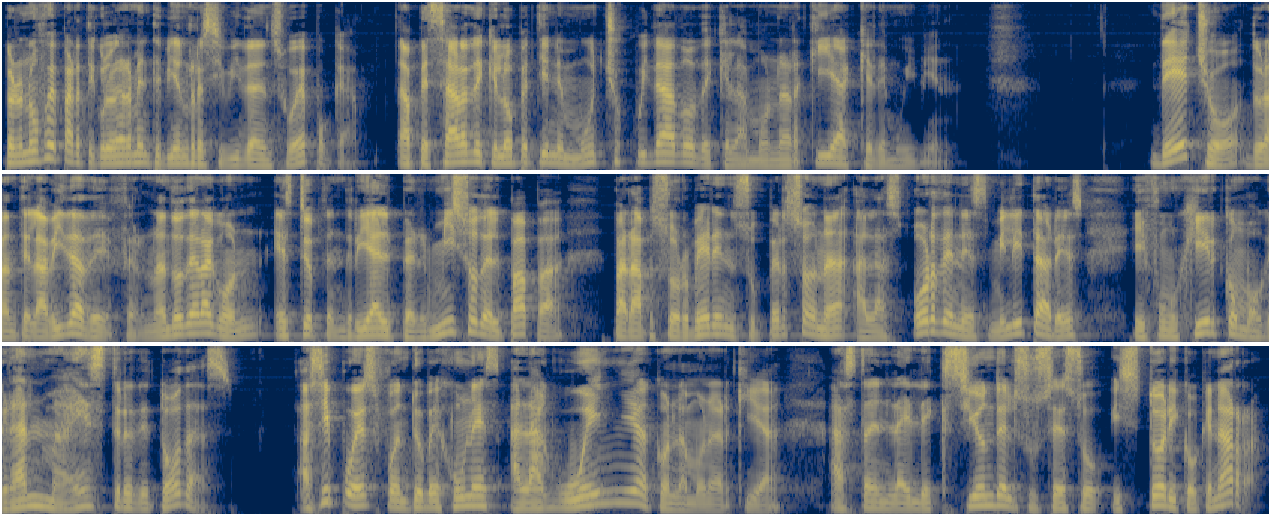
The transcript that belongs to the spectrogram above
Pero no fue particularmente bien recibida en su época, a pesar de que Lope tiene mucho cuidado de que la monarquía quede muy bien. De hecho, durante la vida de Fernando de Aragón, éste obtendría el permiso del Papa para absorber en su persona a las órdenes militares y fungir como gran maestre de todas. Así pues, Fuenteovejuna es halagüeña con la monarquía hasta en la elección del suceso histórico que narra,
